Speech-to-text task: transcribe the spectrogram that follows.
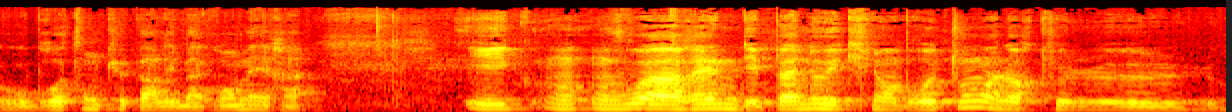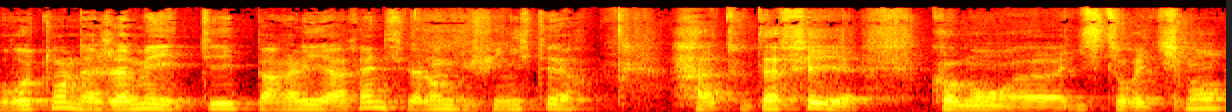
au breton que parlait ma grand-mère. Et on, voit à Rennes des panneaux écrits en breton, alors que le, breton n'a jamais été parlé à Rennes, c'est la langue du Finistère. Ah, tout à fait. Comment, euh, historiquement,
